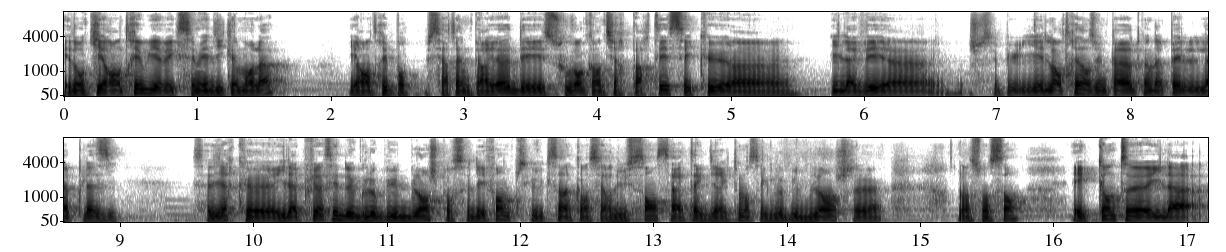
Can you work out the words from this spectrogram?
Et donc il rentré, oui, avec ces médicaments-là il rentrait pour certaines périodes et souvent quand il repartait, c'est que euh, il avait, euh, je sais plus, il entré dans une période qu'on appelle l'aplasie. C'est-à-dire qu'il a plus assez de globules blanches pour se défendre, puisque vu que c'est un cancer du sang, ça attaque directement ces globules blanches euh, dans son sang. Et quand euh, il a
